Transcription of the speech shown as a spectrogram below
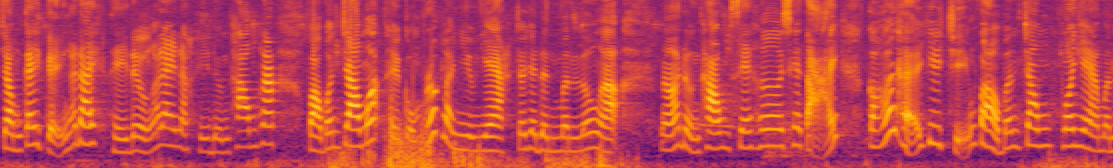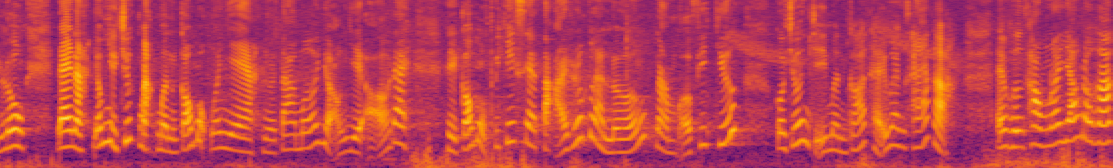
trồng cây kiện ở đây. Thì đường ở đây nè, thì đường thông ha. Vào bên trong á, thì cũng rất là nhiều nhà cho gia đình mình luôn ạ. À nó đường thông, xe hơi xe tải, có thể di chuyển vào bên trong ngôi nhà mình luôn. Đây nè, giống như trước mặt mình có một ngôi nhà, người ta mới dọn về ở đây. Thì có một cái chiếc xe tải rất là lớn nằm ở phía trước. Cô chú anh chị mình có thể quan sát à em hương không nói dốc đâu ha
